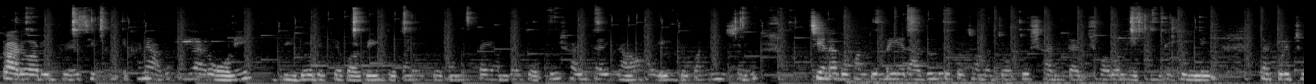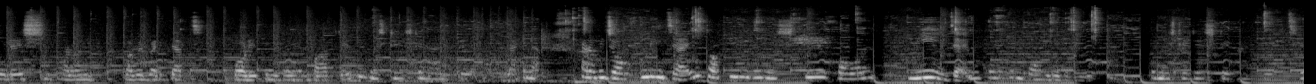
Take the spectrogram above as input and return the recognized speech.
তো আরও আরও ড্রেস এখানে এখানে আরও তোমরা আরও অনেক ভিডিও দেখতে পারবে এই দোকানে দোকানে। তাই আমরা যত শাড়ি টাড়ি নেওয়া হয় এই দোকানে এসে চেনা দোকান তোমরা এর আগেও দেখেছ, আমার যত শাড়ি টাড়ি সব আমি এখান থেকেই নিই। তারপরে চলে এসছি, কারণ বাবের বাড়ি যাচ্ছি পরে তিন বোনের বার্থডে তো মিষ্টি মিষ্টি না লাগে না। আর আমি যখনই যাই, তখনই এই মিষ্টির ফল নিয়েই যাই, আমি কোনোদিন বন্ধ না তো মিষ্টি টিষ্টি এখানে রয়েছে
